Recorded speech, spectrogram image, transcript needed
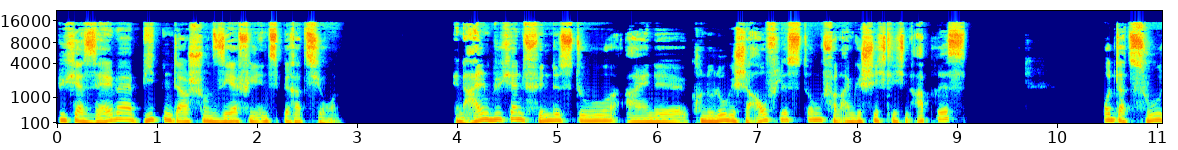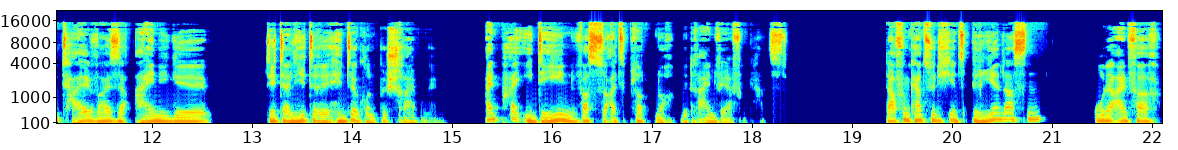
Bücher selber bieten da schon sehr viel Inspiration. In allen Büchern findest du eine chronologische Auflistung von einem geschichtlichen Abriss und dazu teilweise einige detailliertere Hintergrundbeschreibungen. Ein paar Ideen, was du als Plot noch mit reinwerfen kannst. Davon kannst du dich inspirieren lassen oder einfach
